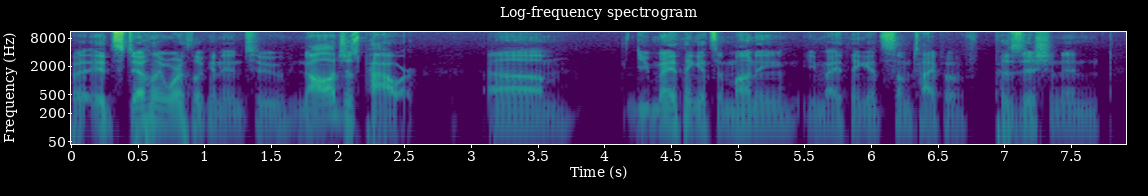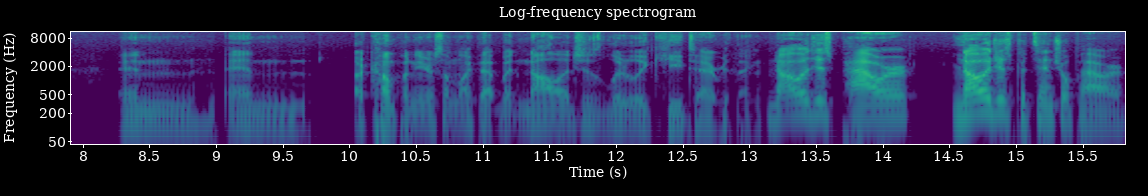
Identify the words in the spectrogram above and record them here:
but it's definitely worth looking into. Knowledge is power. Um, you may think it's a money, you may think it's some type of position in in in a company or something like that, but knowledge is literally key to everything. Knowledge is power. Knowledge is potential power.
